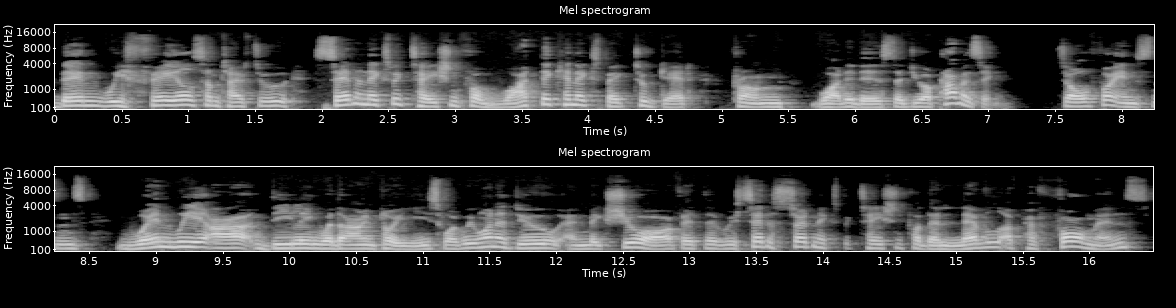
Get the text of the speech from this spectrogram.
then we fail sometimes to set an expectation for what they can expect to get from what it is that you are promising. So for instance, when we are dealing with our employees, what we want to do and make sure of it that we set a certain expectation for the level of performance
